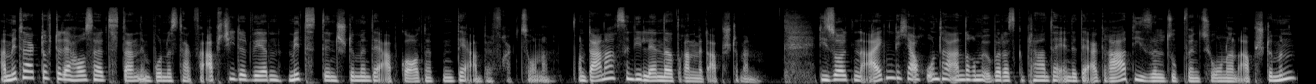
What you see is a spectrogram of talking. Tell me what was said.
Am Mittag dürfte der Haushalt dann im Bundestag verabschiedet werden mit den Stimmen der Abgeordneten der Ampelfraktionen. Und danach sind die Länder dran mit Abstimmen. Die sollten eigentlich auch unter anderem über das geplante Ende der Agrardieselsubventionen abstimmen,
